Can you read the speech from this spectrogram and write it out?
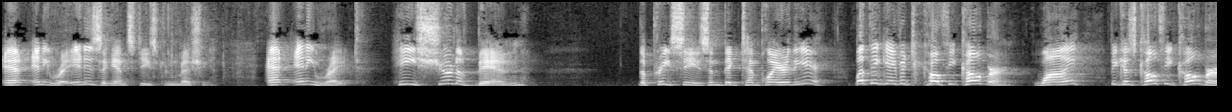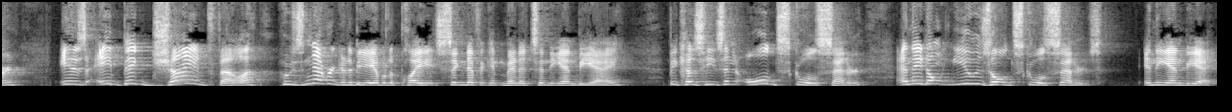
at any rate, it is against Eastern Michigan. At any rate, he should have been the preseason Big Ten Player of the Year. But they gave it to Kofi Cockburn. Why? Because Kofi Cockburn is a big giant fella who's never going to be able to play significant minutes in the NBA because he's an old school center and they don't use old school centers in the NBA.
